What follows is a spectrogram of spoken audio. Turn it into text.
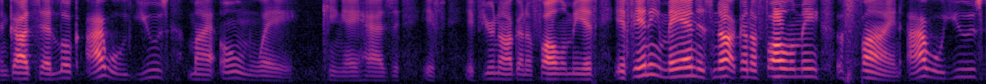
And God said, Look, I will use my own way King Ahaz, if, if you're not going to follow me, if, if any man is not going to follow me, fine. I will use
